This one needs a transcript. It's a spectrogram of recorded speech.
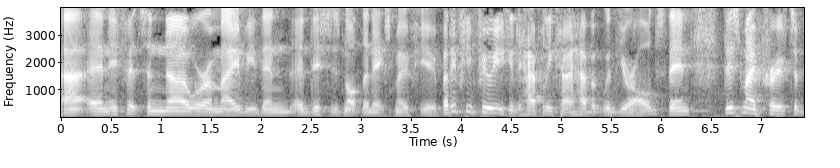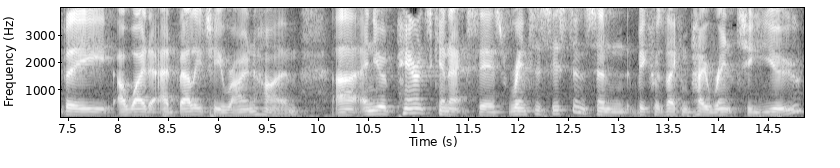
Uh, and if it's a no or a maybe, then uh, this is not the next move for you. But if you feel you could happily cohabit with your olds, then this may prove to be a way to add value to your own home. Uh, and your parents can access rent assistance, and because they can pay rent to you,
